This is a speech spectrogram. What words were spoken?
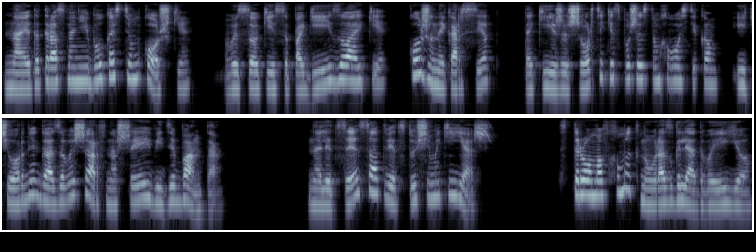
На этот раз на ней был костюм кошки, высокие сапоги из лайки, кожаный корсет, такие же шортики с пушистым хвостиком и черный газовый шарф на шее в виде банта. На лице соответствующий макияж. Стромов хмыкнул, разглядывая ее.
